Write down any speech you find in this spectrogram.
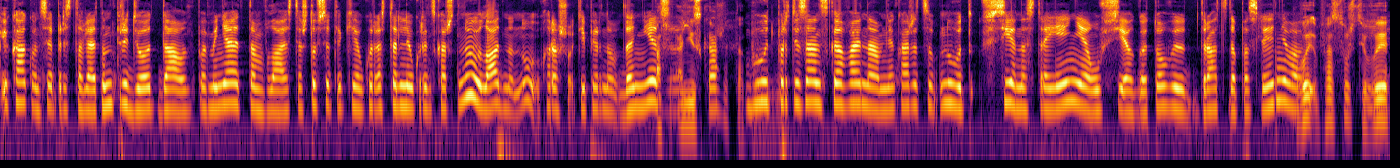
и как он себе представляет? Он придет, да, он поменяет там власть, а что все-таки остальные украинцы скажут, ну и ладно, ну хорошо, теперь, ну, да нет а же. Они скажут так? Будет партизанская война, мне кажется, ну вот все настроения у всех готовы драться до последнего. Вы, послушайте, и...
